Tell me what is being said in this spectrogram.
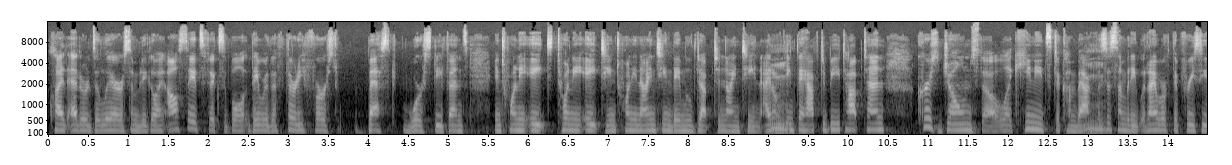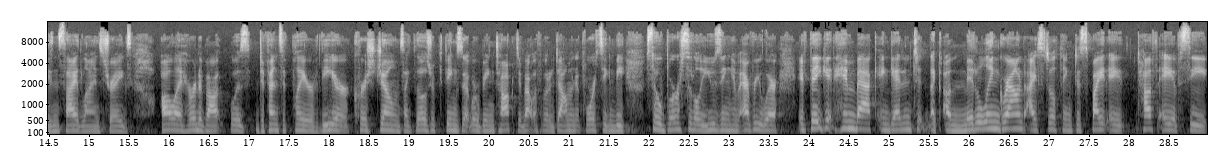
Clyde Edwards-Helaire somebody going. I'll say it's fixable. They were the 31st best worst defense in 28, 2018, 2019. They moved up to 19. I don't Mm. think they have to be top 10. Chris Jones, though, like he needs to come back. Mm. This is somebody, when I worked the preseason sidelines, Triggs, all I heard about was Defensive Player of the Year, Chris Jones. Like those are things that were being talked about with what a dominant force he can be. So versatile, using him everywhere. If they get him back and get into like a middling ground, I still think, despite a tough AFC,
